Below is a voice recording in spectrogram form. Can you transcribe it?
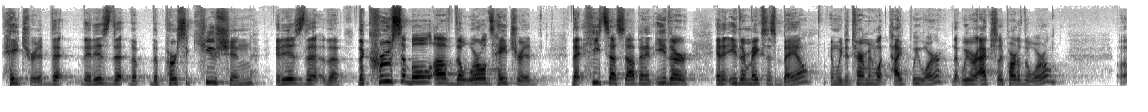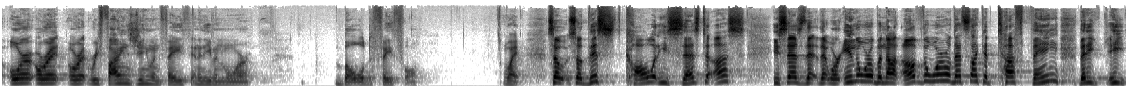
hatred that it is the, the, the persecution, it is the, the, the crucible of the world's hatred that heats us up, and it either and it either makes us bail and we determine what type we were, that we were actually part of the world, or, or, it, or it refines genuine faith in an even more bold, faithful Wait. So, so this call, what he says to us, he says that, that we're in the world but not of the world. That's like a tough thing that he, he,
